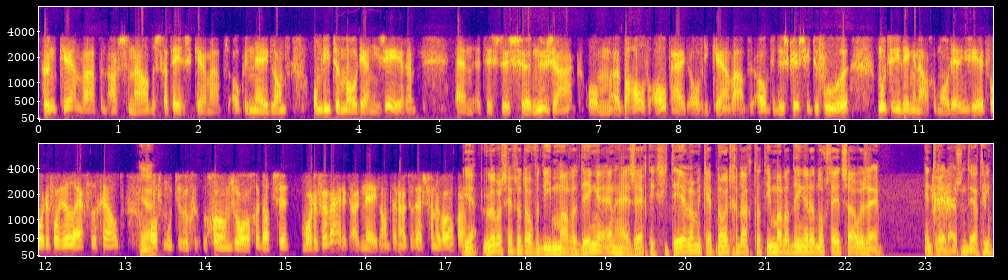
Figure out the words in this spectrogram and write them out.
hun kernwapenarsenaal, de strategische kernwapens ook in Nederland, om die te moderniseren. En het is dus uh, nu zaak om, uh, behalve openheid over die kernwapens, ook de discussie te voeren. Moeten die dingen nou gemoderniseerd worden voor heel erg veel geld? Ja. Of moeten we gewoon zorgen dat ze worden verwijderd uit Nederland en uit de rest van Europa? Ja, Lubbers heeft het over die malle dingen en hij zegt, ik citeer hem, ik heb nooit gedacht dat die malle dingen er nog steeds zouden zijn. In 2013.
